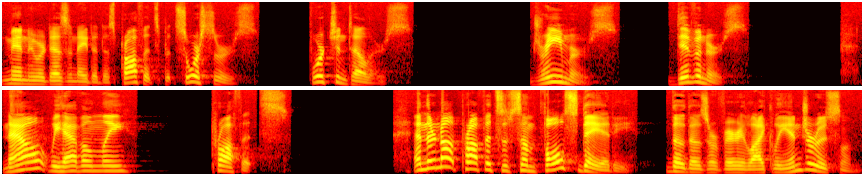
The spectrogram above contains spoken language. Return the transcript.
men who are designated as prophets, but sorcerers, fortune tellers, dreamers, diviners. Now we have only prophets. And they're not prophets of some false deity, though those are very likely in Jerusalem.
